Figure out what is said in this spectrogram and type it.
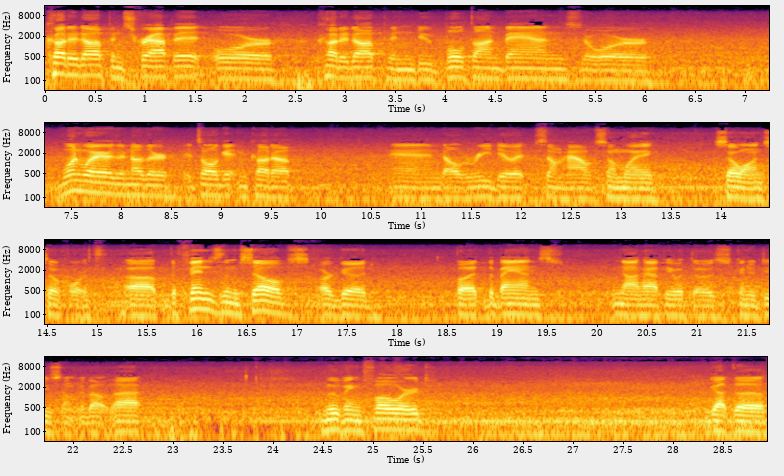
cut it up and scrap it or cut it up and do bolt-on bands or one way or another, it's all getting cut up and I'll redo it somehow, some way so on and so forth. Uh, the fins themselves are good, but the band's not happy with those. Going to do something about that. Moving forward, got the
